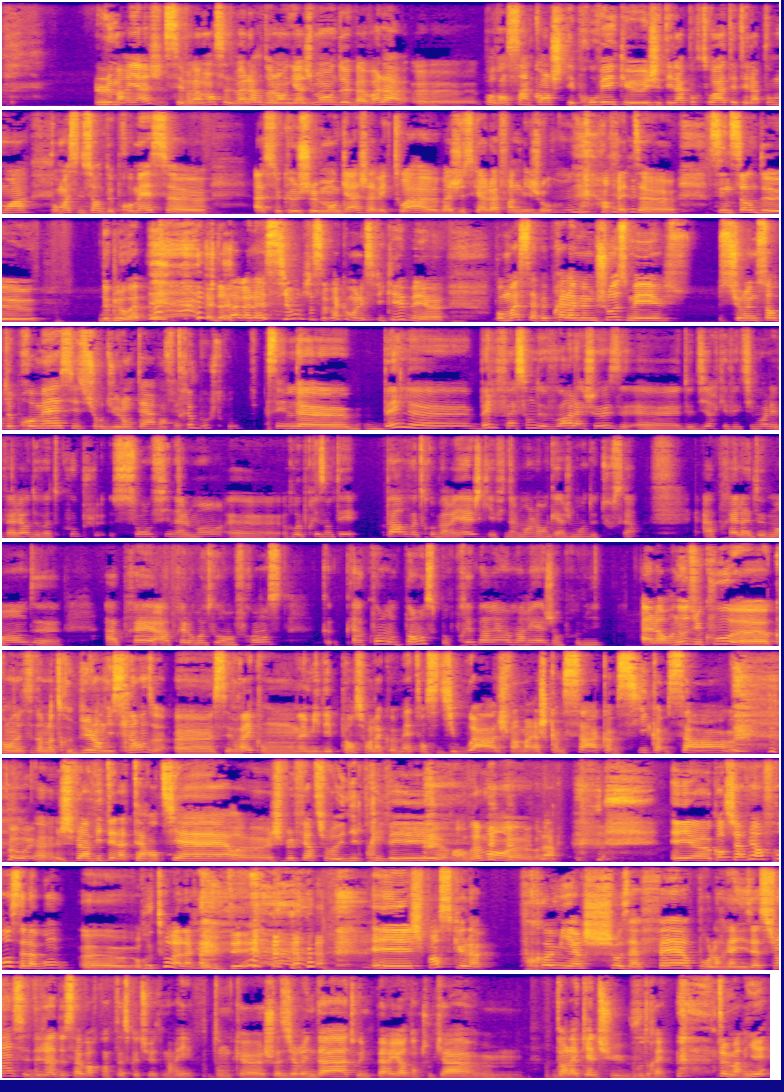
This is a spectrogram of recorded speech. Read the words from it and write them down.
le mariage, c'est vraiment cette valeur de l'engagement de bah voilà, euh, pendant cinq ans, je t'ai prouvé que j'étais là pour toi, t'étais là pour moi. Pour moi, c'est une sorte de promesse à ce que je m'engage avec toi euh, bah, jusqu'à la fin de mes jours. en fait, euh, c'est une sorte de de glow up de la relation. Je sais pas comment l'expliquer, mais euh, pour moi, c'est à peu près la même chose, mais sur une sorte de promesse et sur du long terme en fait. Très beau, je trouve. C'est une belle belle façon de voir la chose, de dire qu'effectivement les valeurs de votre couple sont finalement représentées par votre mariage, qui est finalement l'engagement de tout ça. Après la demande, après, après le retour en France À quoi on pense pour préparer un mariage en premier? Alors nous du coup euh, quand on était dans notre bulle en Islande, euh, c'est vrai qu'on a mis des plans sur la comète, on s'est dit waouh, je veux un mariage comme ça, comme ci, comme ça. Euh, je vais inviter la terre entière, je vais le faire sur une île privée, enfin vraiment voilà. Et quand tu reviens en France, c'est là bon, retour à la réalité. Et je pense que la première chose à faire pour l'organisation, c'est déjà de savoir quand est-ce que tu veux te marier. Donc euh, choisir une date ou une période, en tout cas, euh, dans laquelle tu voudrais te marier.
